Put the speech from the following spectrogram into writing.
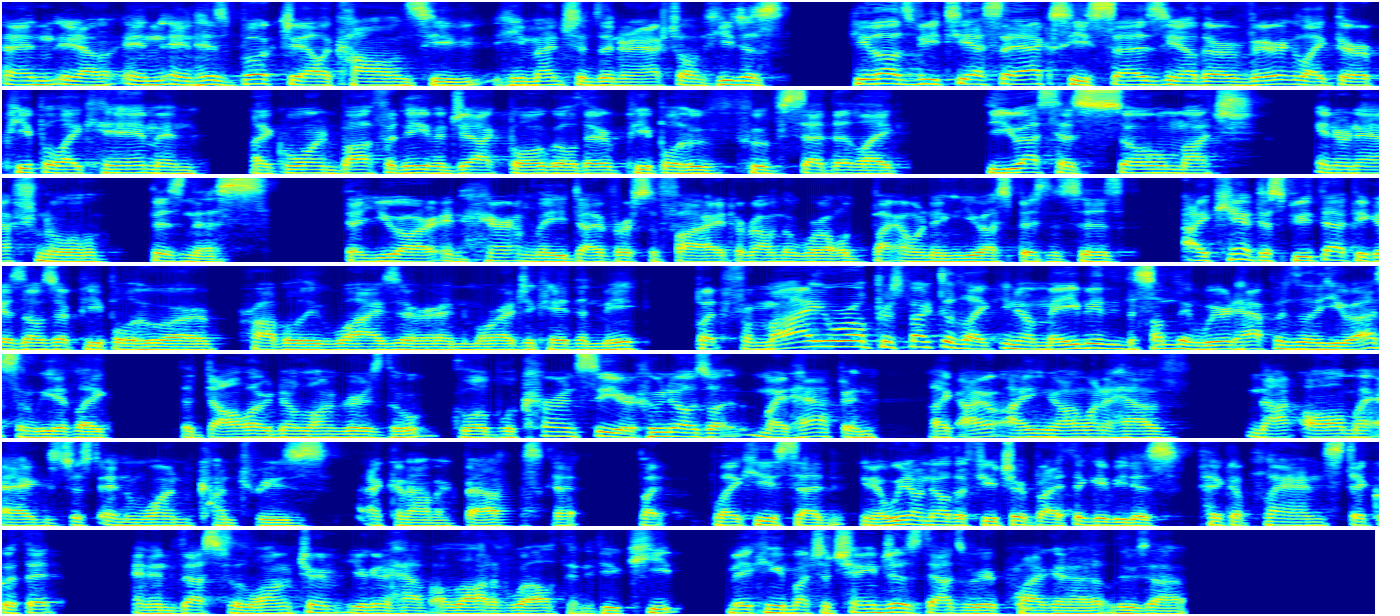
And you know, in, in his book, JL Collins, he he mentions international and he just he loves VTSAX. He says, you know, there are very like there are people like him and like Warren Buffett and even Jack Bogle. There are people who've who've said that like the U.S. has so much international business that you are inherently diversified around the world by owning U.S. businesses. I can't dispute that because those are people who are probably wiser and more educated than me. But from my world perspective, like, you know, maybe something weird happens in the US and we have like the dollar no longer is the global currency or who knows what might happen. Like I, I you know, I want to have not all my eggs just in one country's economic basket. But like he said, you know, we don't know the future, but I think if you just pick a plan, stick with it, and invest for the long term, you're going to have a lot of wealth. And if you keep making a bunch of changes, that's where you're probably going to lose out.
